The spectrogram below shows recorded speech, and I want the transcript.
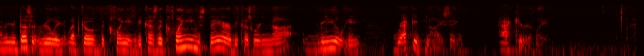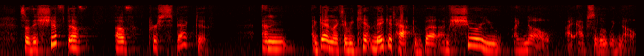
I mean, it doesn't really let go of the clinging because the clinging's there because we're not really recognizing accurately. So the shift of, of perspective, and again, like I say, we can't make it happen, but I'm sure you, I know, I absolutely know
